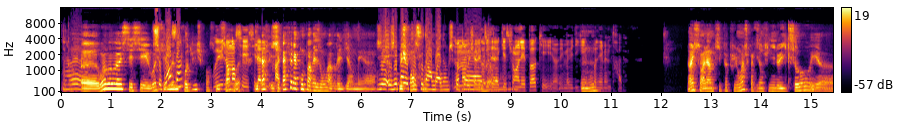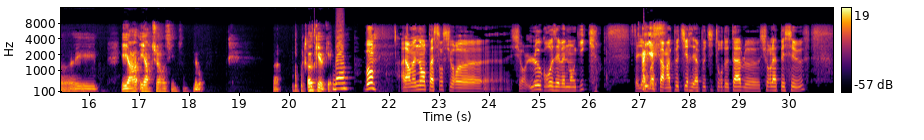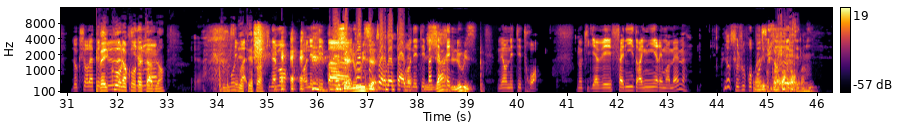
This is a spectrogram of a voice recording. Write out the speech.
Euh, ouais, ouais, ouais, c'est, c'est, ouais, c'est le même hein. produit, je pense. Oui, non, non, ouais. c'est, c'est J'ai la pas, même j'ai trad. pas fait la comparaison, à vrai dire, mais euh, J'ai Mais pas le précédent moi, donc je peux Non, non, mais pas j'avais dire. posé la question à l'époque et euh, il m'avait dit qu'ils Mhm. prenaient les mêmes trades. non, ils sont allés un petit peu plus loin. Je crois qu'ils ont fini le XO et, euh, et, et, Ar- et Archer aussi. il me semble. Mais bon. Voilà. Ok, ok. Bon, Bon, alors maintenant passons sur euh, sur le gros événement geek. C'est-à-dire Ah, qu'on va faire un petit un petit tour de table euh, sur la PCE. Donc sur la Il PCE, être court le alors cours de finalement, table. Hein. euh, Tout le monde n'y était pas. Finalement, on n'était pas Jalouse. on n'était pas quatre et demi, Jalouse. mais on était trois. Donc il y avait Fanny, Dragnir et moi-même. Donc ce que je vous propose, Ouais, c'est qu'on-.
